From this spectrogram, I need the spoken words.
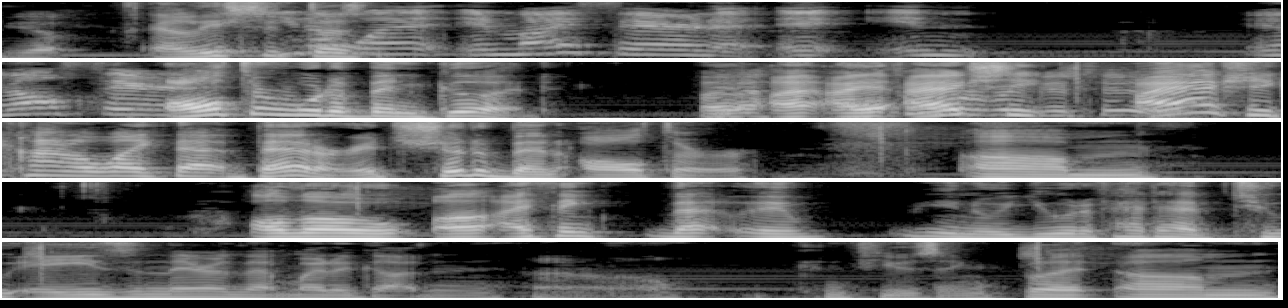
Yep. At least you it does. know what? In my fairness, in in all fairness, Alter would have been good. I- Yeah, I, I, Alter actually, good. I actually kind of like that better. It should have been alter. Um, although uh, I think that it, you know you would have had to have two A's in there, and that might have gotten I don't know confusing. But um,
